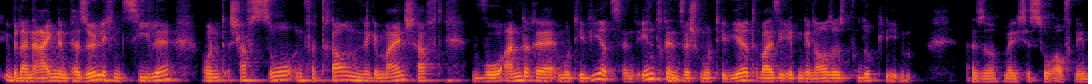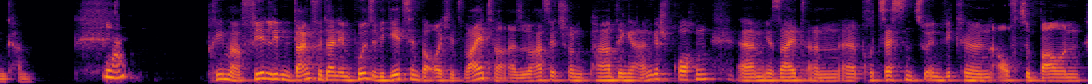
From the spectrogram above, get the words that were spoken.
über deine eigenen persönlichen Ziele und schaffst so ein Vertrauen, eine Gemeinschaft, wo andere motiviert sind, intrinsisch motiviert, weil sie eben genauso das Produkt lieben. Also wenn ich das so aufnehmen kann. Ja. Prima. Vielen lieben Dank für deine Impulse. Wie geht es denn bei euch jetzt weiter? Also du hast jetzt schon ein paar Dinge angesprochen. Ähm, ihr seid an äh, Prozessen zu entwickeln, aufzubauen,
